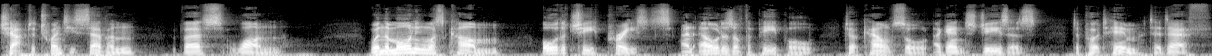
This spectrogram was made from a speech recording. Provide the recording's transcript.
chapter 27, verse 1. When the morning was come, all the chief priests and elders of the people took counsel against Jesus to put him to death.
